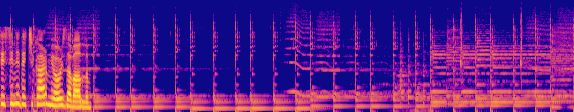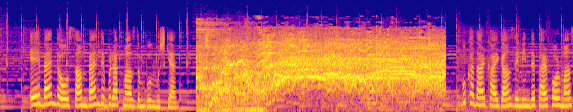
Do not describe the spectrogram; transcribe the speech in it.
Sesini de çıkarmıyor zavallım. E ben de olsam ben de bırakmazdım bulmuşken. Bu kadar kaygan zeminde performans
